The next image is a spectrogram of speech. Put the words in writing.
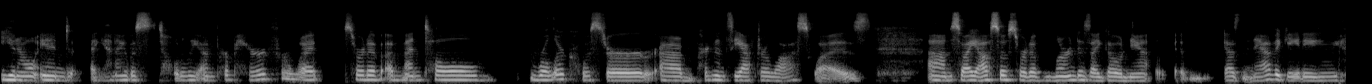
you know, and again, I was totally unprepared for what sort of a mental roller coaster um, pregnancy after loss was. Um, so I also sort of learned as I go na- um, as navigating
